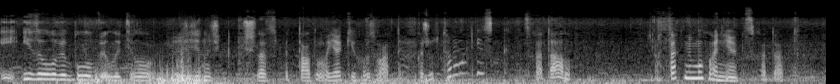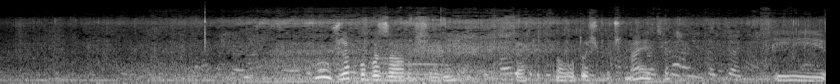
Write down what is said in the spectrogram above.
І, і з голови було вилетіло. Жіночка пішла, спитала, як його звати. Кажу, та Маріск, згадала. А так не могла ніяк згадати. Ну, вже по базару сьогодні. Все, знову дощ починається. І.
